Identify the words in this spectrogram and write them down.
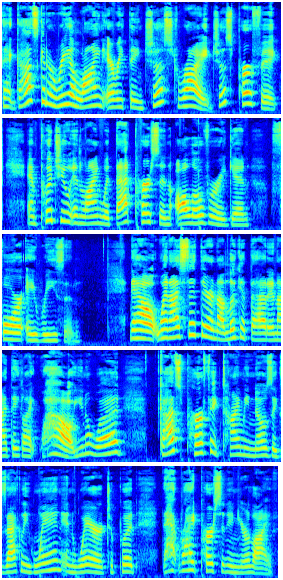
that God's going to realign everything just right, just perfect, and put you in line with that person all over again for a reason. Now, when I sit there and I look at that and I think, like, wow, you know what? God's perfect timing knows exactly when and where to put that right person in your life,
